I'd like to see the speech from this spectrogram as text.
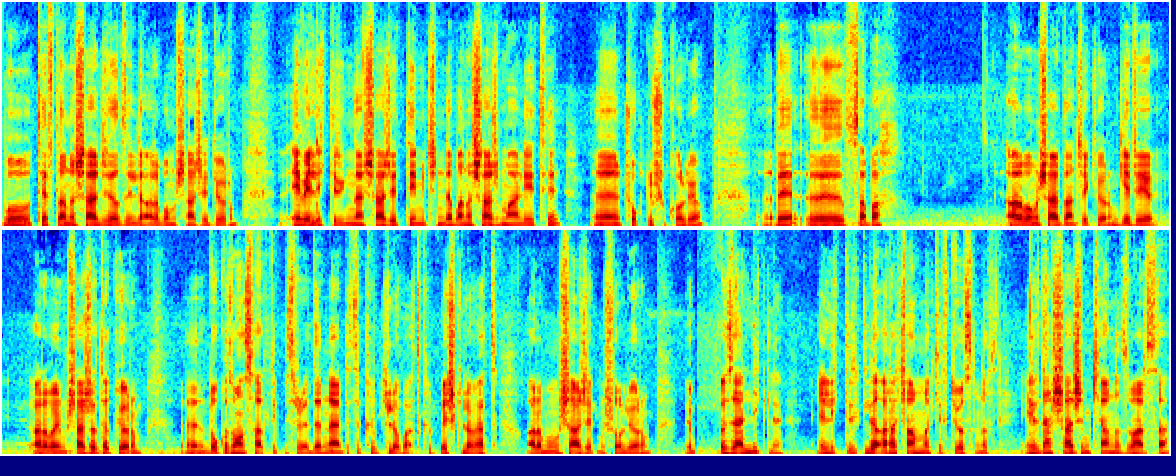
Bu Tesla'nın şarj cihazıyla arabamı şarj ediyorum. Ev elektriğinden şarj ettiğim için de bana şarj maliyeti e, çok düşük oluyor. E, ve e, sabah arabamı şarjdan çekiyorum. Gece arabayı şarja takıyorum. 9-10 saatlik bir sürede neredeyse 40 kW, 45 kW arabamı şarj etmiş oluyorum. Ve özellikle elektrikli araç almak istiyorsanız evden şarj imkanınız varsa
